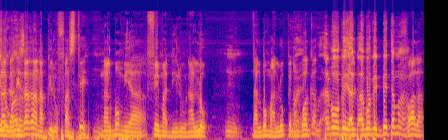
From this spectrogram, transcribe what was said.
eloko Ezaka- na te na album ya fe madilu na lo. Mm. na album ya lo mpe na mpe hein. voilà.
